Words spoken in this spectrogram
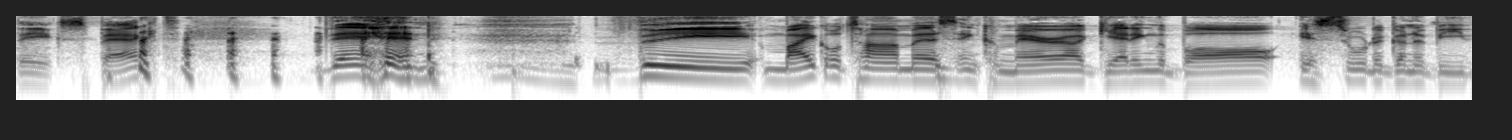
they expect, then the Michael Thomas and Kamara getting the ball is sort of going to be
